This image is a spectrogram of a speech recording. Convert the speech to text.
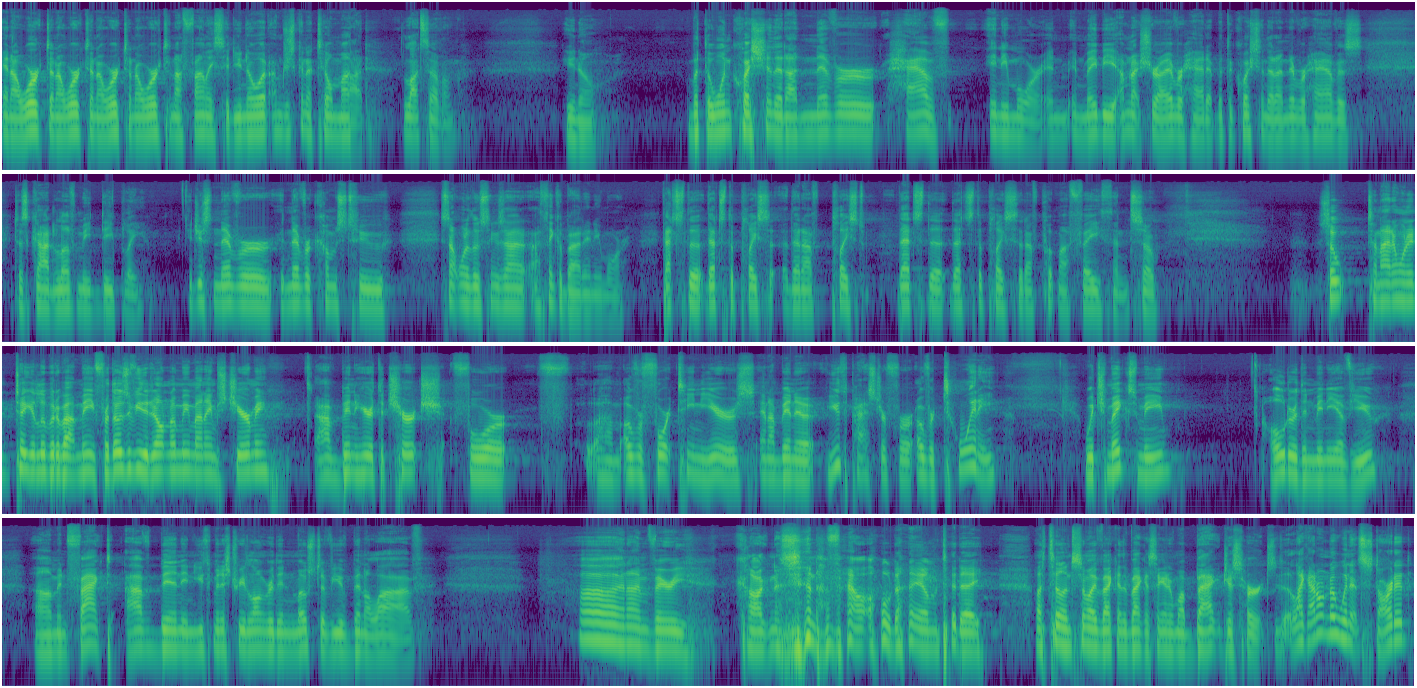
And I worked and I worked and I worked and I worked and I finally said, you know what? I'm just going to tell my God. Lots of them, you know. But the one question that I never have anymore, and, and maybe I'm not sure I ever had it, but the question that I never have is, does God love me deeply? It just never, it never comes to, it's not one of those things I, I think about anymore. That's the, that's the place that I've placed, that's the, that's the place that I've put my faith in. So, so tonight I want to tell you a little bit about me. For those of you that don't know me, my name's Jeremy. I've been here at the church for um, over 14 years, and I've been a youth pastor for over 20, which makes me older than many of you. Um, in fact, I've been in youth ministry longer than most of you have been alive. Uh, and I'm very cognizant of how old I am today. I was telling somebody back in the back a second, my back just hurts. Like, I don't know when it started.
